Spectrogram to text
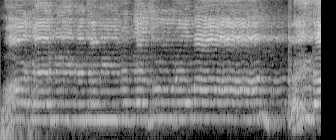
ਵਾਗੈਨਿਕ ਜ਼ਮੀਨ ਤੇ ਸੂਰਮਾਨ ਕਹਿੰਦਾ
